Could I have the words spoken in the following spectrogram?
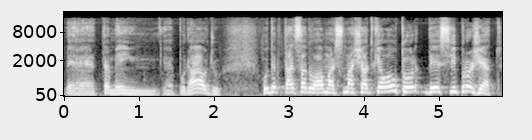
é, também é, por áudio o deputado estadual Márcio Machado, que é o autor desse projeto.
